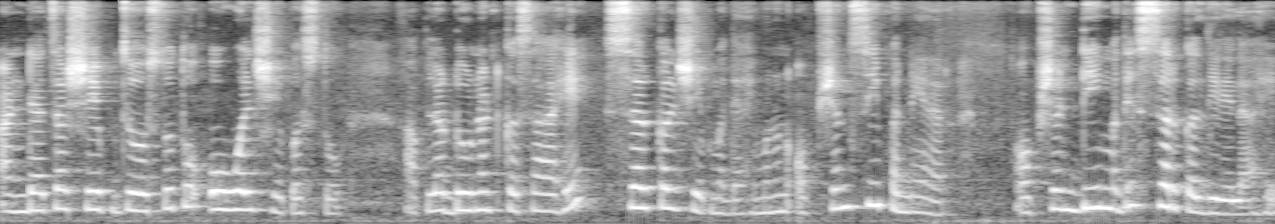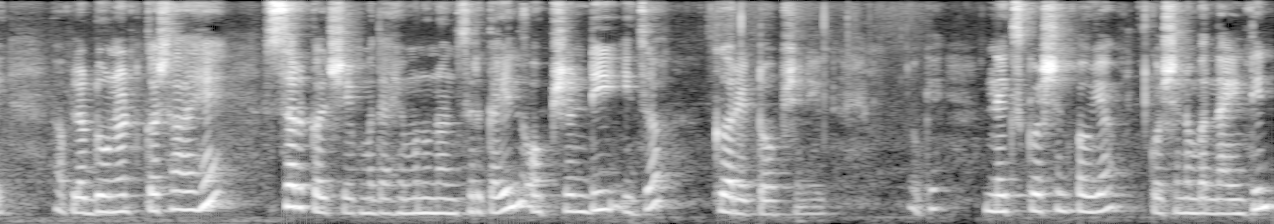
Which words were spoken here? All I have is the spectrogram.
अंड्याचा शेप जो असतो तो ओवल शेप असतो. आपला डोनट कसा आहे? सर्कल शेपमध्ये आहे. म्हणून ऑप्शन सी पण येणार. ऑप्शन डीमध्ये सर्कल दिलेला आहे. आपला डोनट कसा आहे? सर्कल शेपमध्ये आहे. म्हणून आन्सर काय येईल? Option D is a correct option येईल. ओके? नेक्स्ट क्वेश्चन पाहूया. Question number nineteen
